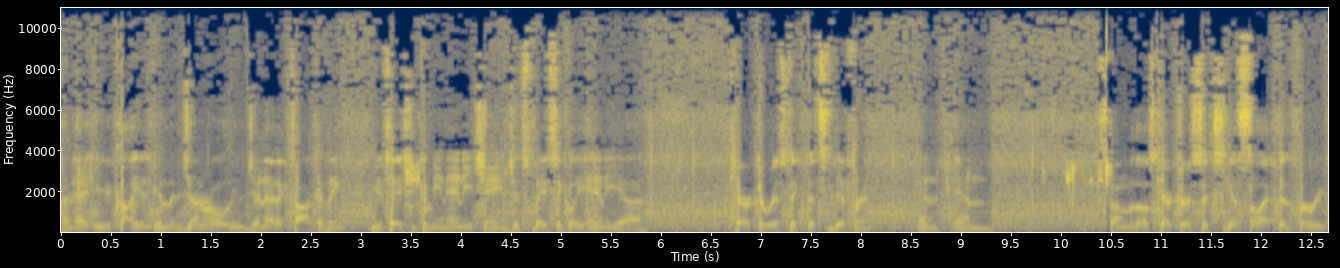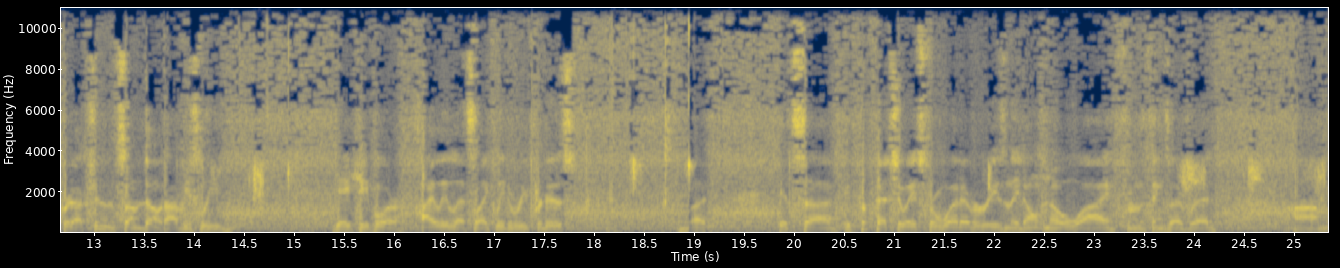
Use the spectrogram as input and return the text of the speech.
and you call, in the general in genetic talk, I think mutation can mean any change. It's basically any uh, characteristic that's different, and and some of those characteristics get selected for reproduction, and some don't. Obviously, gay people are highly less likely to reproduce, but it's uh, it perpetuates for whatever reason they don't know why from the things I've read. Um,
